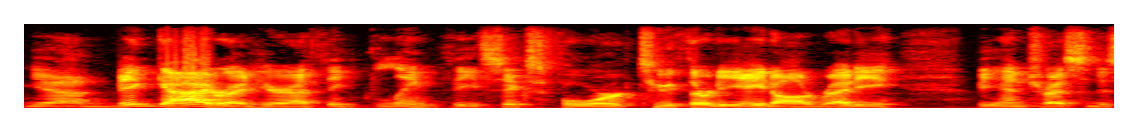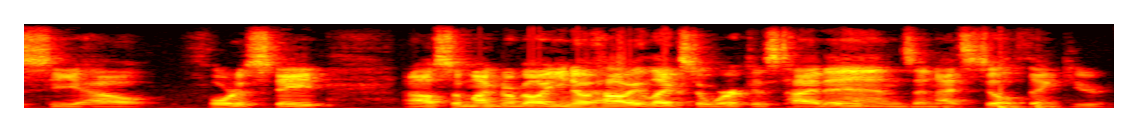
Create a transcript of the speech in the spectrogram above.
Yeah, big guy right here. I think lengthy, 6'4", 238 already. Be interested to see how Florida State and also Mike Norvell. You know how he likes to work his tight ends, and I still think you're,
